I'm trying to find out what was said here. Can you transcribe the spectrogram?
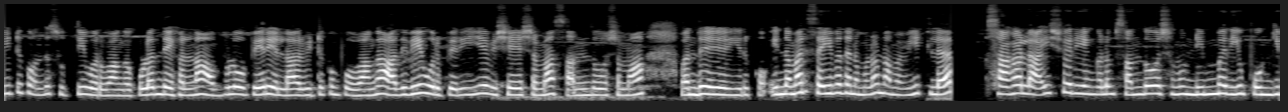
வீட்டுக்கும் வந்து சுற்றி வருவாங்க. குழந்தைகள்லாம் அவ்வளோ பேர் எல்லார் வீட்டுக்கும் போவாங்க. அதுவே ஒரு பெரிய விசேஷமாக சந்தோஷமாக வந்து இருக்கும். இந்த மாதிரி செய்வதன் மூலம் நம்ம வீட்டில் சகல ஐஸ்வர்யங்களும் சந்தோஷமும் நிம்மதியும் பொங்கி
